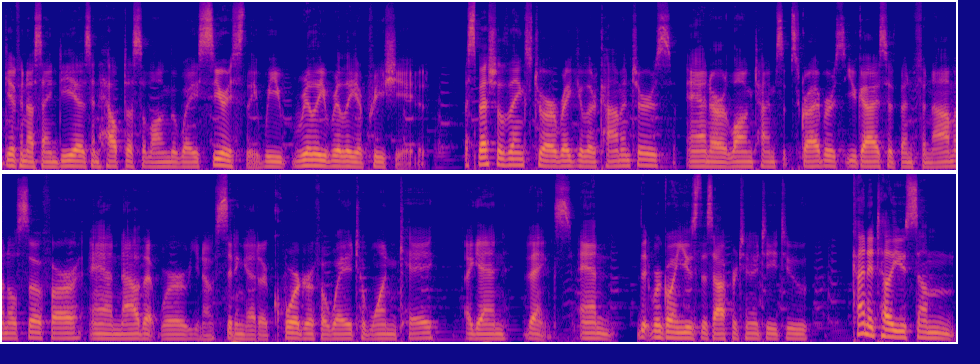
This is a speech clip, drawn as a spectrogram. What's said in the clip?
given us ideas and helped us along the way, seriously, we really, really appreciate it. A special thanks to our regular commenters and our longtime subscribers. You guys have been phenomenal so far, and now that we're, you know, sitting at a quarter of a way to 1K, again, thanks. And that we're going to use this opportunity to kind of tell you some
